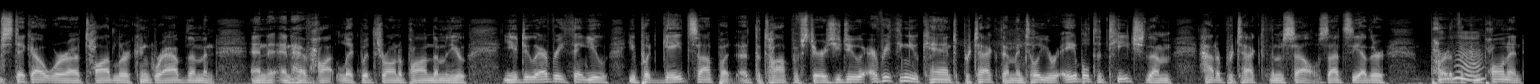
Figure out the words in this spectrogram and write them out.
stick out where a toddler can grab them and, and, and have hot liquid thrown upon them. You you do everything. You you put gates up at, at the top of stairs. You do everything you can to protect them until you're able to teach them how to protect themselves. That's the other part of the component.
